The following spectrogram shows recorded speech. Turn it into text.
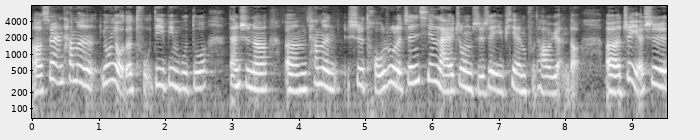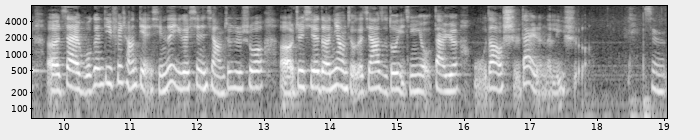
呃，虽然他们拥有的土地并不多，但是呢，嗯，他们是投入了真心来种植这一片葡萄园的。呃，这也是呃在勃艮第非常典型的一个现象，就是说，呃，这些的酿酒的家族都已经有大约五到十代人的历史了。So.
